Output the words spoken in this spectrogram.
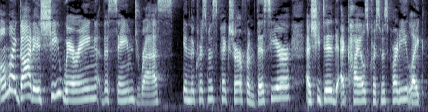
Oh my God, is she wearing the same dress in the Christmas picture from this year as she did at Kyle's Christmas party like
